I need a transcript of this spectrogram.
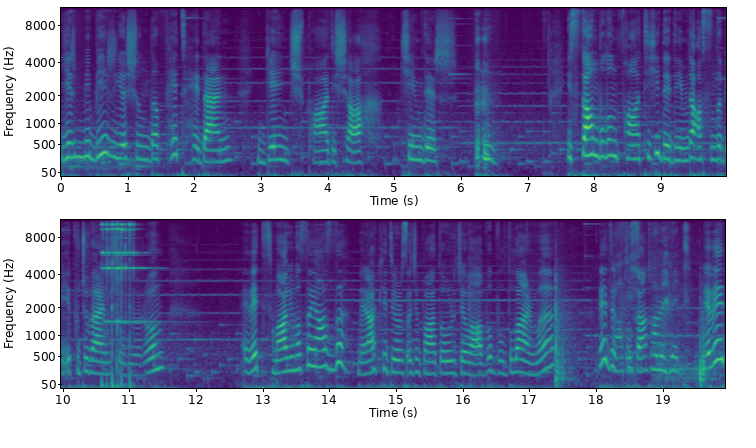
21 yaşında fetheden genç padişah kimdir? İstanbul'un fatihi dediğimde aslında bir ipucu vermiş oluyorum. Evet, Mavi Masa yazdı. Merak ediyoruz acaba doğru cevabı buldular mı? Nedir Furkan? Sultan Mehmet. Evet,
